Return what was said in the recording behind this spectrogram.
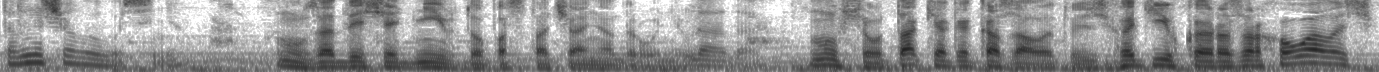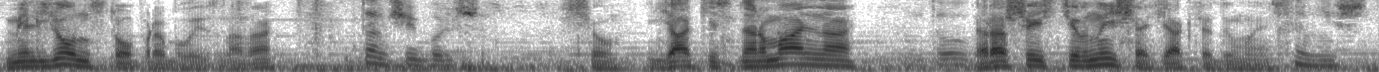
Там начало осени. Ну, за 10 днів до постачання дронів. Да, да. Ну все, так як і казали. Тобто готівкою розрахувались, мільйон сто приблизно, да? Там чуть больше. Все. Якість нормальна, Долго. рашистів нищать, як ти думаєш? Конечно.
